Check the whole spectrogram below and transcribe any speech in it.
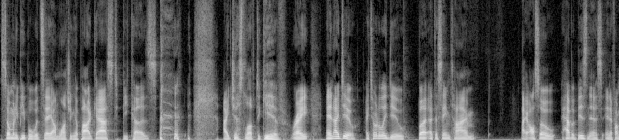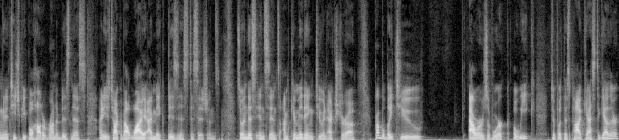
so many people would say I'm launching a podcast because I just love to give, right? And I do. I totally do. But at the same time, I also have a business. And if I'm going to teach people how to run a business, I need to talk about why I make business decisions. So in this instance, I'm committing to an extra probably two hours of work a week to put this podcast together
